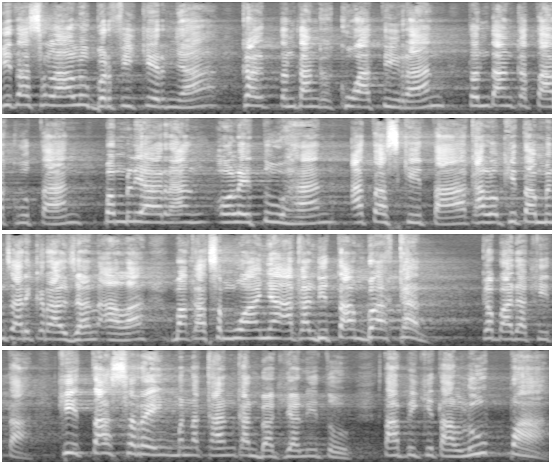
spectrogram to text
Kita selalu berpikirnya tentang kekhawatiran, tentang ketakutan, pemeliharaan oleh Tuhan atas kita. Kalau kita mencari kerajaan Allah, maka semuanya akan ditambahkan kepada kita. Kita sering menekankan bagian itu, tapi kita lupa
